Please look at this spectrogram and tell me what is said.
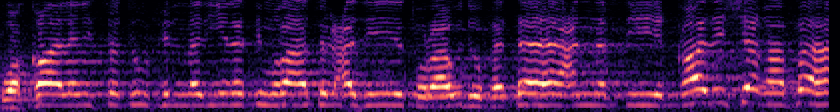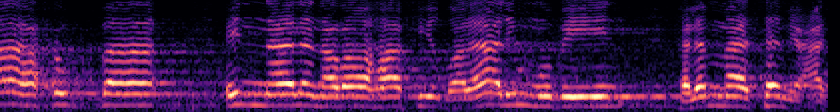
وقال نسوة في المدينة امرأة العزيز تراود فتاها عن نفسه قد شغفها حبا إنا لنراها في ضلال مبين. فلما سمعت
